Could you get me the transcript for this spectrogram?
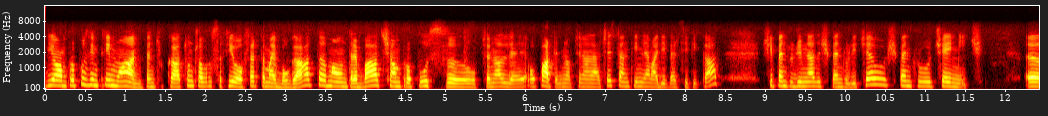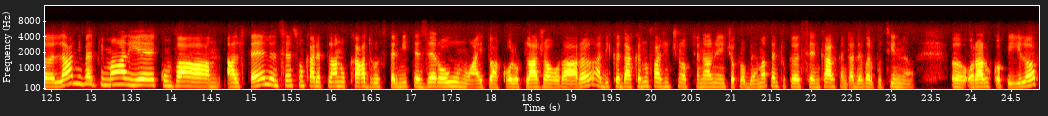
eu am propus din primul an, pentru că atunci au vrut să fie o ofertă mai bogată, m-au întrebat și am propus uh, opționale, o parte din opționale acestea, în timp le-am mai diversificat și pentru gimnaziu și pentru liceu și pentru cei mici. Uh, la nivel primar e cumva altfel, în sensul în care planul cadru îți permite 0-1, ai tu acolo plaja orară, adică dacă nu faci niciun opțional nu e nicio problemă, pentru că se încarcă într-adevăr puțin orarul copiilor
